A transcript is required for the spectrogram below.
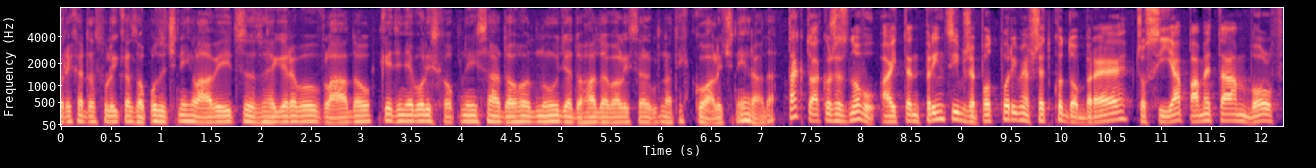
Richarda Sulíka z opozičných hlavíc s Hegerovou vládou, keď neboli schopní sa dohodnúť a dohadovali sa už na tých koaličných radách? Takto akože znovu, aj ten princíp, že podporíme všetko dobré, čo si ja pamätám, bol v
